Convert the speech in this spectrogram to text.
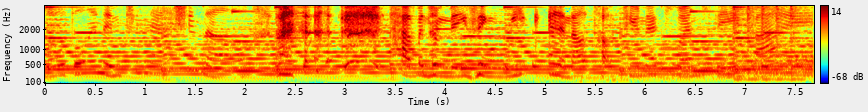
global and international. Have an amazing week, and I'll talk to you next Wednesday. Bye.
